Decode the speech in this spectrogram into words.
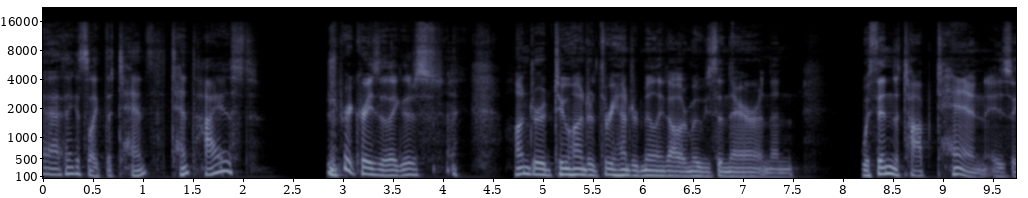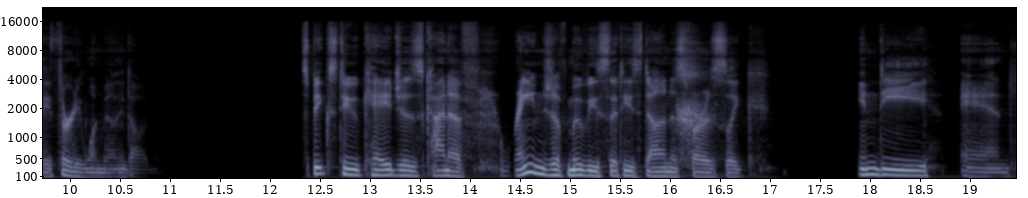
Yeah, I think it's like the 10th, 10th highest. It's pretty crazy. Like there's 100, 200, 300 million dollar movies in there and then within the top 10 is a 31 million dollar movie. Speaks to Cage's kind of range of movies that he's done as far as like indie and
